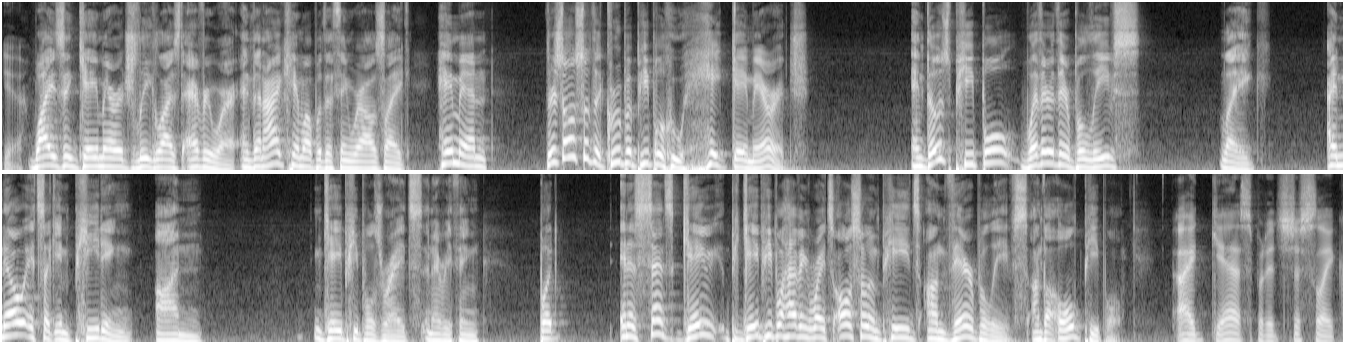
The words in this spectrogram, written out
yeah why isn't gay marriage legalized everywhere? And then I came up with a thing where I was like, hey, man, there's also the group of people who hate gay marriage. And those people, whether their beliefs, like, I know it's like impeding on gay people's rights and everything, but in a sense, gay gay people having rights also impedes on their beliefs, on the old people. I guess, but it's just like,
